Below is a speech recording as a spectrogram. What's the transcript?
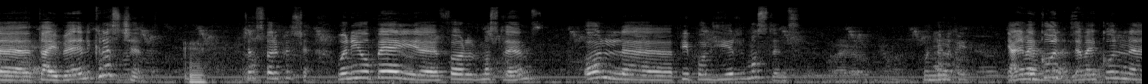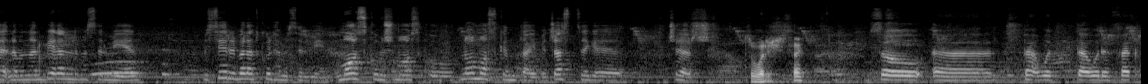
uh, Taibe and Christian. Just for Christian. When you pay uh, for Muslims, all uh, people here Muslims. When you يعني لما يكون لما يكون لما نبيع للمسلمين بصير البلد كلها مسلمين موسكو مش موسكو نو موسك ان تايب جاست تشيرش So what did she say? So uh, that would that would affect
